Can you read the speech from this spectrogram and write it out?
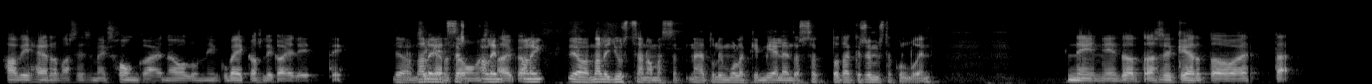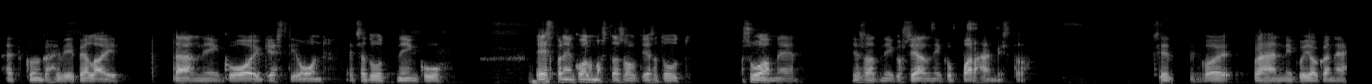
Havi Hervas esimerkiksi Honka, ja ne on ollut niin kuin Veikkausliga-eliitti. Joo, mä olin, itse, mä, olin, mä, olin, joo, mä olin just sanomassa, nämä tuli mullekin mieleen tuossa tota kysymystä, kun luin. Niin, niin tota, se kertoo, että että kuinka hyviä pelaajia täällä niin kuin oikeasti on. Että sä tuut niin kuin Espanjan kolmostasolta ja sä tuut Suomeen ja sä oot niin kuin siellä niin kuin parhaimmistoa. Sitten voi vähän niin kuin jokainen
